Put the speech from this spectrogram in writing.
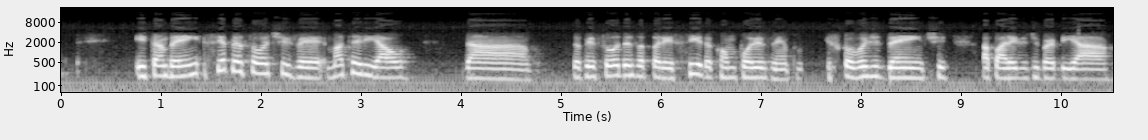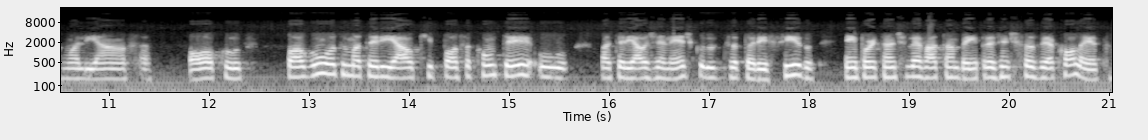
E também, se a pessoa tiver material da da pessoa desaparecida, como por exemplo, escova de dente, aparelho de barbear, uma aliança, óculos, ou algum outro material que possa conter o material genético do desaparecido, é importante levar também para a gente fazer a coleta.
